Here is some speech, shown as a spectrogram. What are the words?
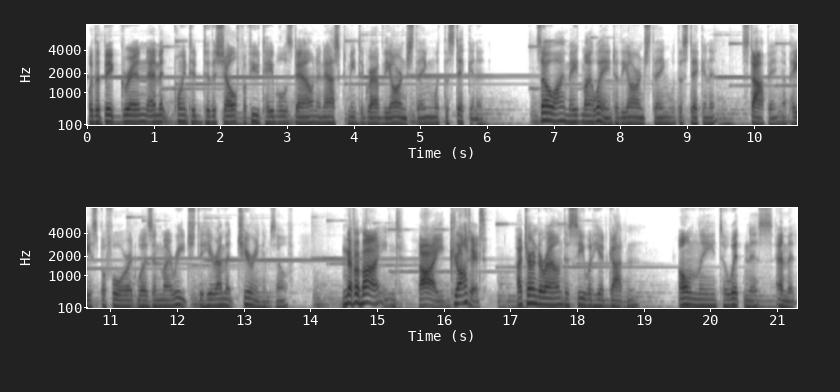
With a big grin, Emmett pointed to the shelf a few tables down and asked me to grab the orange thing with the stick in it. So I made my way to the orange thing with the stick in it, stopping a pace before it was in my reach to hear Emmett cheering himself. Never mind, I got it. I turned around to see what he had gotten, only to witness Emmett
